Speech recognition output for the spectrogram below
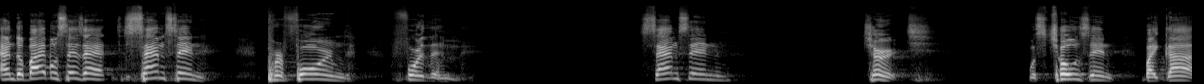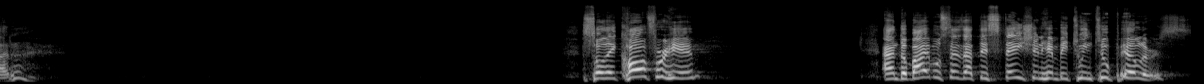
And the Bible says that Samson performed for them. Samson, church, was chosen by God. So they called for him. And the Bible says that they stationed him between two pillars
